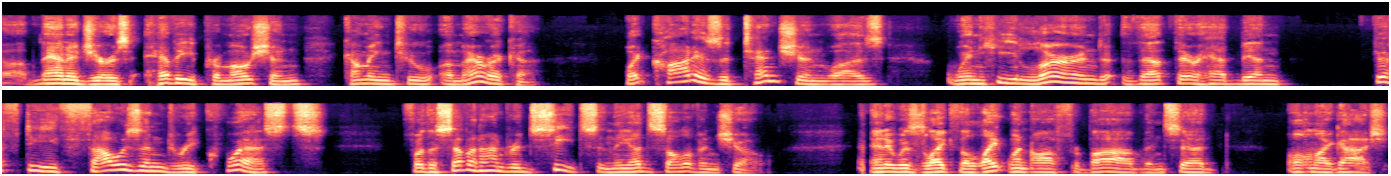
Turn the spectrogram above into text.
uh, managers' heavy promotion coming to America. What caught his attention was when he learned that there had been 50,000 requests for the 700 seats in the Ed Sullivan show. And it was like the light went off for Bob and said, Oh my gosh,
